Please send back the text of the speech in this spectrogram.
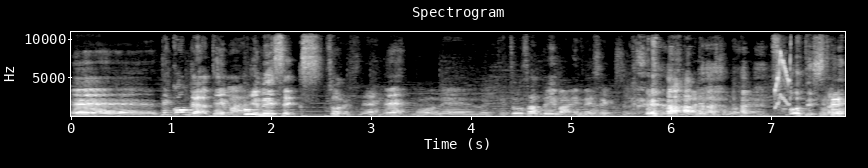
えーで今回のテーマは MSX そうですね。ね。もうね哲夫さんといえば MSX ありますので。そうでしたね。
